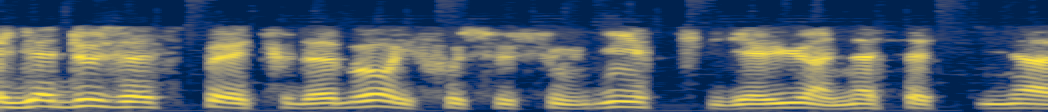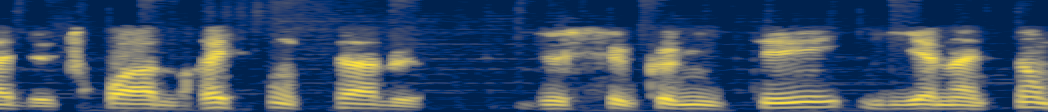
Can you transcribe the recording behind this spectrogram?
Il y a deux aspects. Tout d'abord, il faut se souvenir qu'il y a eu un assassinat de trois responsables de ce comité il y a maintenant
